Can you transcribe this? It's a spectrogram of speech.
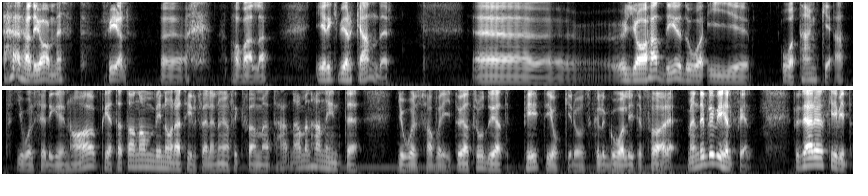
här hade jag mest fel eh, av alla. Erik Björkander. Eh, jag hade ju då i åtanke att Joel Cedergren har petat honom vid några tillfällen och jag fick för mig att han, ja, men han är inte Joels favorit och jag trodde ju att Pirtijoki då skulle gå lite före. Men det blev ju helt fel. För så här har jag skrivit,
